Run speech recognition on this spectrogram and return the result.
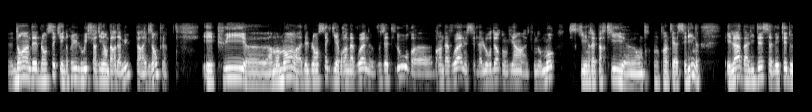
Dans Adèle Blanc-Sec, il y a une rue Louis-Ferdinand Bardamu, par exemple. Et puis, euh, à un moment, Adèle Blanc-Sec dit à Brindavoine, vous êtes lourd, euh, Brindavoine, et c'est de la lourdeur dont vient tous nos mots, ce qui est une répartie euh, empruntée à Céline. Et là, bah, l'idée, ça avait été de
